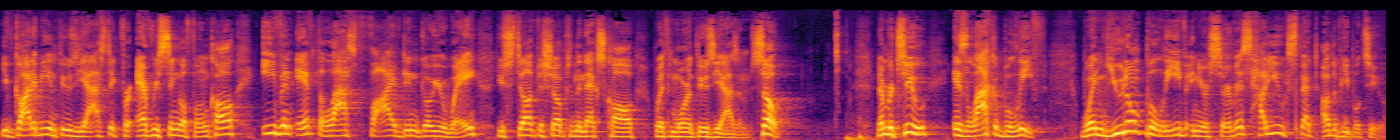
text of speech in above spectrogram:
you've got to be enthusiastic for every single phone call. Even if the last five didn't go your way, you still have to show up to the next call with more enthusiasm. So number two is lack of belief when you don't believe in your service, how do you expect other people to,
